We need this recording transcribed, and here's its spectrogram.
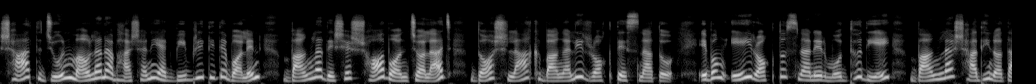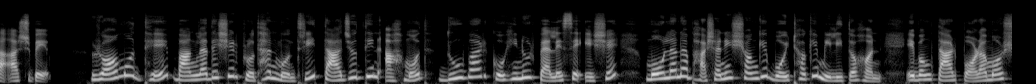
সাত জুন মাওলানা ভাসানী এক বিবৃতিতে বলেন, বাংলাদেশের সব অঞ্চল আজ দশ লাখ বাঙালির রক্তে স্নাত এবং এই রক্তস্নানের মধ্য দিয়েই বাংলা স্বাধীনতা আসবে। র মধ্যে বাংলাদেশের প্রধানমন্ত্রী তাজউদ্দিন আহমদ দুবার কোহিনুর প্যালেসে এসে মৌলানা ভাসানীর সঙ্গে বৈঠকে মিলিত হন এবং তার পরামর্শ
